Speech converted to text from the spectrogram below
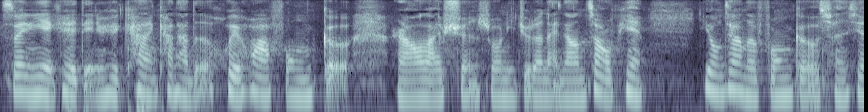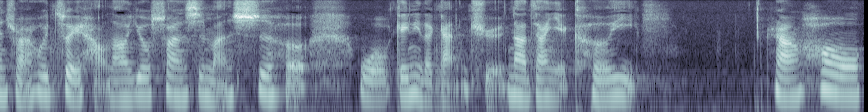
所以你也可以点进去看看他的绘画风格，然后来选说你觉得哪张照片用这样的风格呈现出来会最好，然后又算是蛮适合我给你的感觉，那这样也可以。然后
